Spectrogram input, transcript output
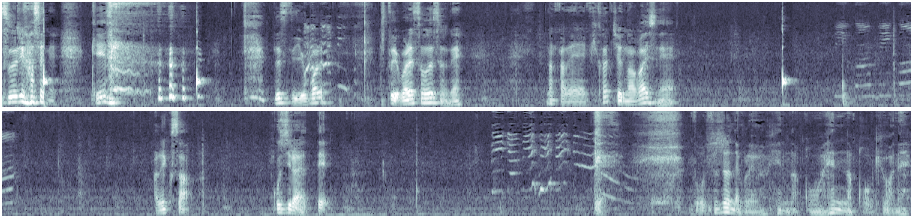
通じませんね。携帯ですね、呼ばれ、ちょっと呼ばれそうですよね。なんかね、ピカチュウ長いですね。アレクサ、ゴジラやって。どうしようね、これ。変な、こう、変な、こう、今日はね。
